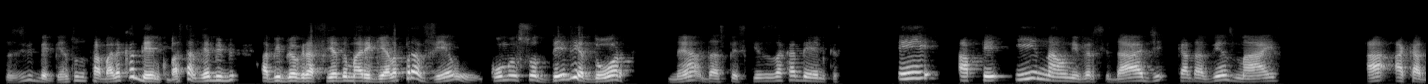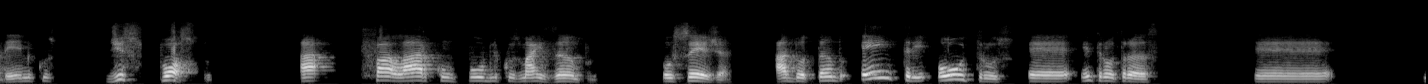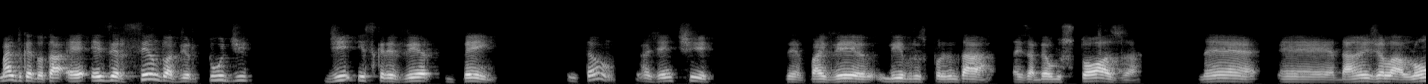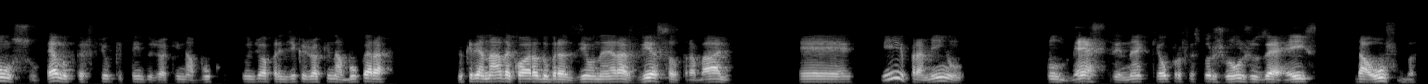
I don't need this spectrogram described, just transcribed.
inclusive bebendo do trabalho acadêmico. Basta ver a bibliografia do Marighella para ver como eu sou devedor né, das pesquisas acadêmicas. E, a, na universidade, cada vez mais, há acadêmicos dispostos a falar com públicos mais amplos, ou seja, adotando entre outros, é, entre outras é, mais do que adotar, é exercendo a virtude de escrever bem. Então, a gente né, vai ver livros, por exemplo, da, da Isabel Lustosa, né, é, da Ângela Alonso, belo perfil que tem do Joaquim Nabuco, onde eu aprendi que o Joaquim Nabuco era, não queria nada com a hora do Brasil, né, era avessa ao trabalho. É, e, para mim, um, um mestre, né, que é o professor João José Reis, da UFBA,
